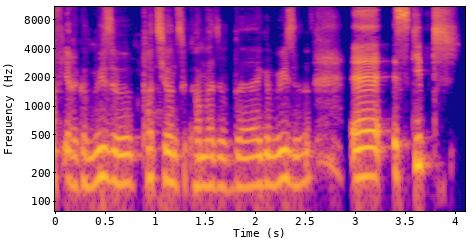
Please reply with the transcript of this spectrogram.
auf ihre Gemüseportion zu kommen, also äh, Gemüse. Äh, es gibt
